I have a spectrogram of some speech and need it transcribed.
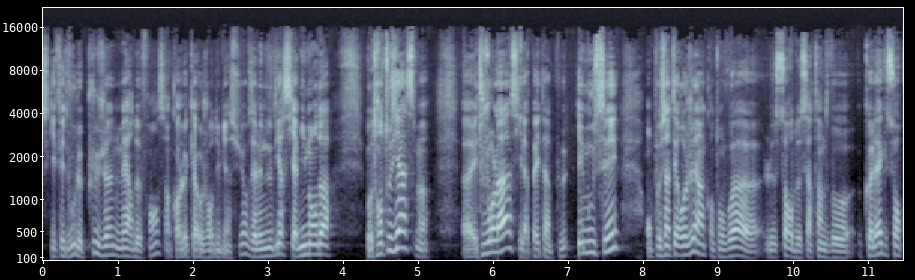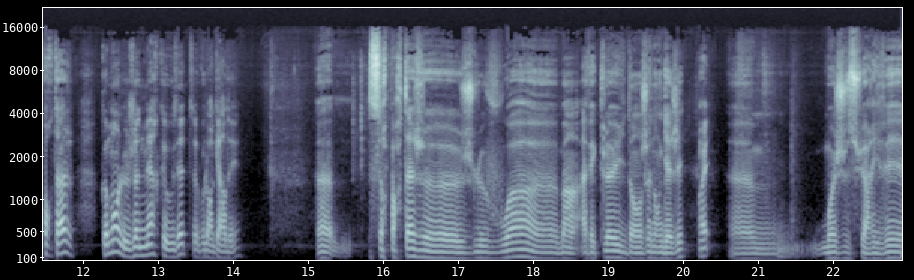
ce qui fait de vous le plus jeune maire de France. Encore le cas aujourd'hui, bien sûr. Vous allez nous dire si à mi-mandat, votre enthousiasme euh, est toujours là, s'il n'a pas été un peu émoussé. On peut s'interroger, hein, quand on voit euh, le sort de certains de vos collègues, ce reportage, comment le jeune maire que vous êtes, vous le regardez? Ce reportage, je le vois ben, avec l'œil d'un jeune engagé. Ouais. moi, je suis arrivé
